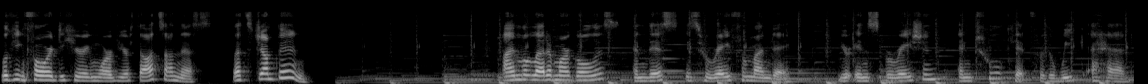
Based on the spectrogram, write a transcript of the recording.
Looking forward to hearing more of your thoughts on this. Let's jump in. I'm Aletta Margolis, and this is Hooray for Monday your inspiration and toolkit for the week ahead.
